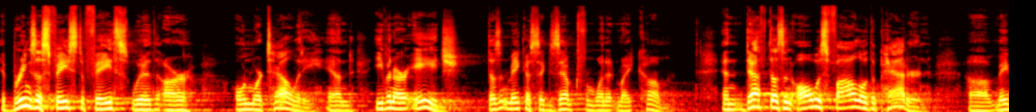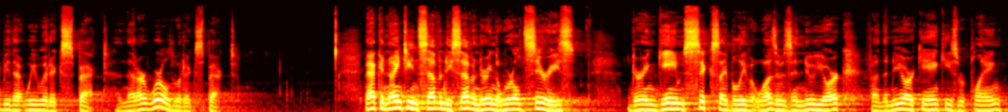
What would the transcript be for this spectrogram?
It brings us face to face with our own mortality, and even our age doesn't make us exempt from when it might come. And death doesn't always follow the pattern, uh, maybe that we would expect and that our world would expect. Back in 1977, during the World Series, during game six, I believe it was, it was in New York. The New York Yankees were playing.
